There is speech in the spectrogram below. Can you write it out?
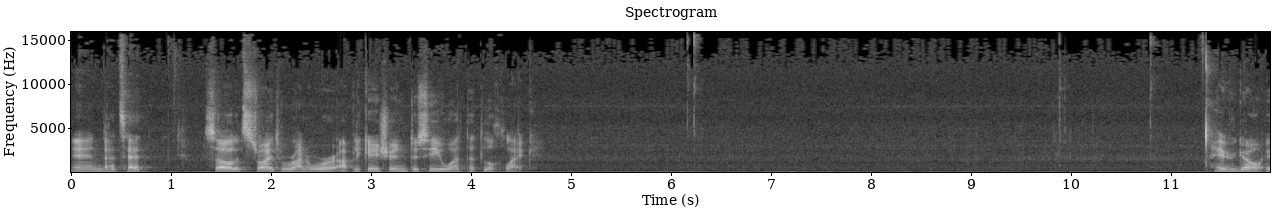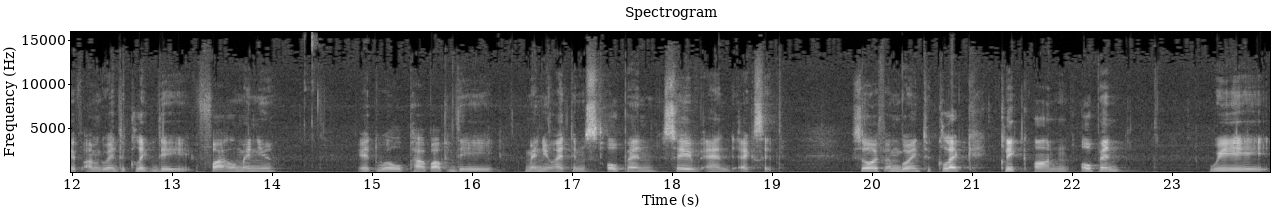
and that's it so let's try to run our application to see what that look like. Here you go. If I'm going to click the file menu, it will pop up the menu items open, save and exit. So if I'm going to click click on open, we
